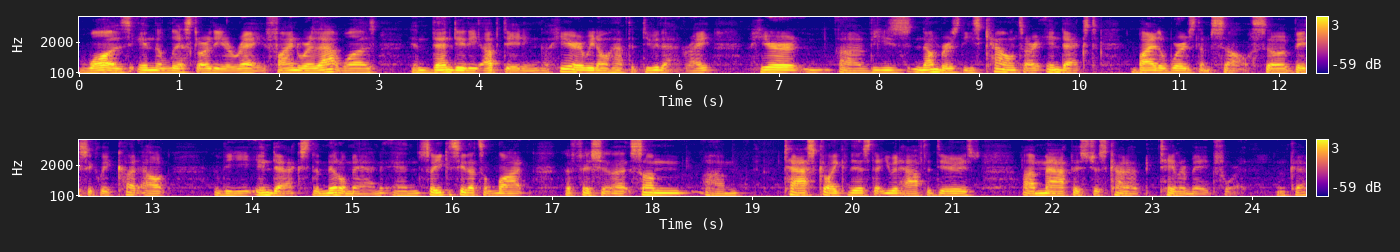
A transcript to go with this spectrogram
was in the list or the array. Find where that was and then do the updating. Here we don't have to do that, right? Here, uh, these numbers, these counts are indexed by the words themselves. So basically cut out the index, the middleman. And so you can see that's a lot efficient. Uh, some um, task like this that you would have to do is uh, map is just kind of tailor made for it. Okay.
